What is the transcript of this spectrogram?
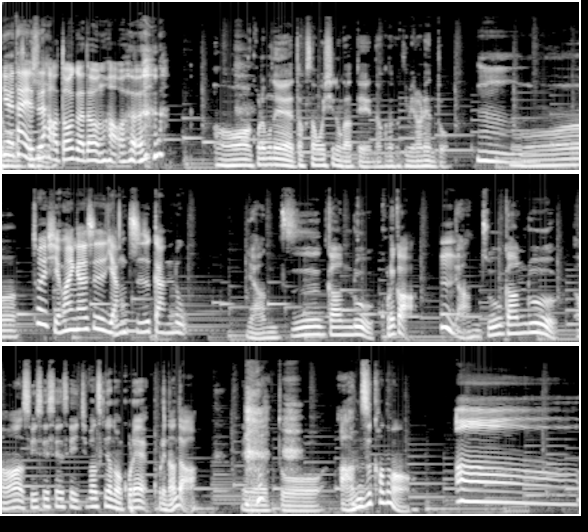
因为它也是好多个都很好喝。ああ、これもね、たくさん美味しいのがあって、なかなか決められんと。嗯，うーん。最喜欢应该是杨枝甘露。ヤンズガンルー。これか。嗯，ヤンズガンルー。ああ、水星先生一番好きなのはこれ。これなんだ？えーっと、あんずかな？嗯，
